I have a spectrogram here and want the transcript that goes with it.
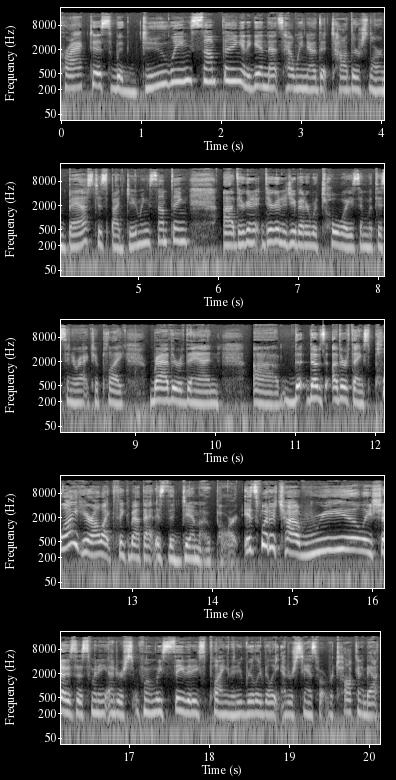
practice with doing something, and again, that's how we know that toddlers learn best is by doing something. Uh, they're gonna they're gonna do better with toys and with this interactive play rather than uh, th- those other things. Play here, I like to think about that as the demo part. It's what a child really shows us when he under when we see that he's playing that he really really understands what we're talking about.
